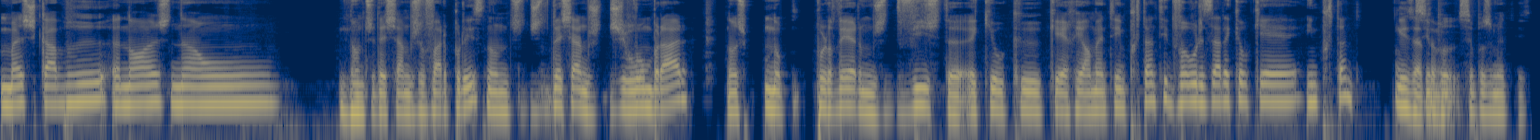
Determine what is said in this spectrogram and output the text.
mas cabe a nós não, não nos deixarmos levar por isso, não nos deixarmos deslumbrar, não, não perdermos de vista aquilo que, que é realmente importante e de valorizar aquilo que é importante. Exatamente. Simples- simplesmente isso.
